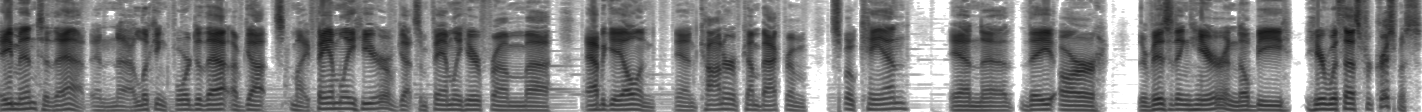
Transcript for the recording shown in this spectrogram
Amen to that. And uh, looking forward to that. I've got my family here. I've got some family here from uh, Abigail and, and Connor have come back from Spokane, and uh, they are they're visiting here, and they'll be here with us for Christmas.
